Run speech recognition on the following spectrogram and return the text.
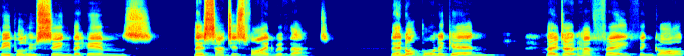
people who sing the hymns, they're satisfied with that. They're not born again. They don't have faith in God.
